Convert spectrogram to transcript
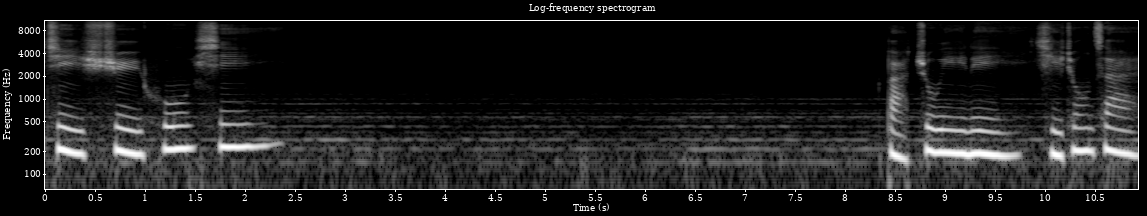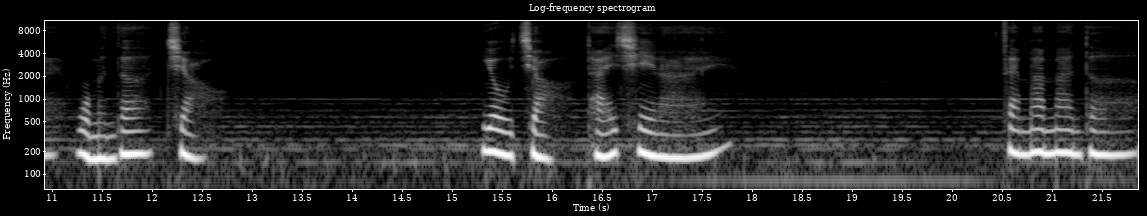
继续呼吸，把注意力集中在我们的脚，右脚抬起来。再慢慢的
